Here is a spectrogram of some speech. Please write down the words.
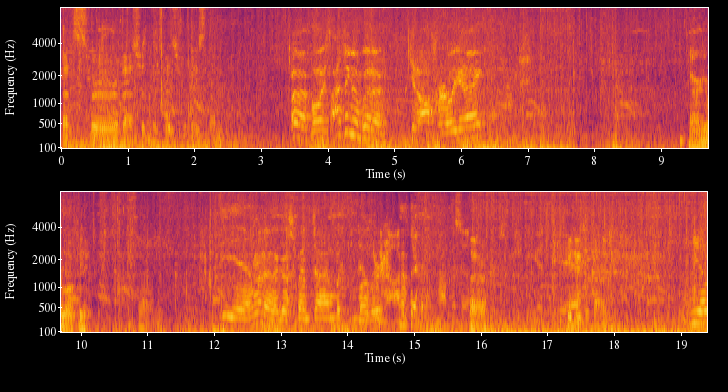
That's for a bastion that's closer to base then. Alright, boys, I think I'm gonna get off early tonight. Alright, you're Wolfie. Yeah, I'm gonna go spend time with Now we're mother. gonna auto chip on top of the Fair. bunker so we can get Good use of time. Yep.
